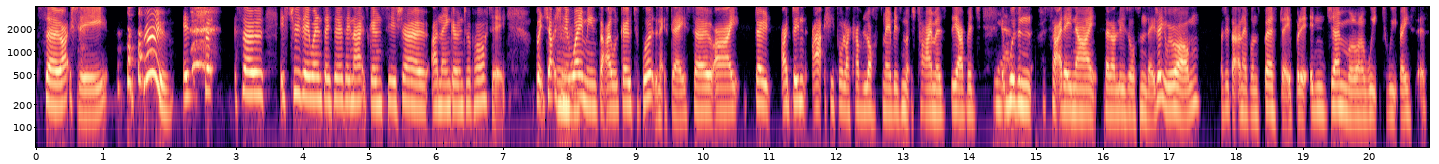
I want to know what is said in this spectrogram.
So actually, true. It's but, so it's Tuesday, Wednesday, Thursday nights going to see a show and then going to a party, which actually mm. in a mm. way means that I would go to work the next day. So I don't, I didn't actually feel like I've lost maybe as much time as the average. Yeah. It wasn't for Saturday night, then I lose all Sunday. Don't get me wrong. I did that on everyone's birthday, but it, in general, on a week to week basis,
